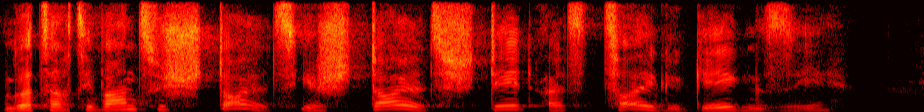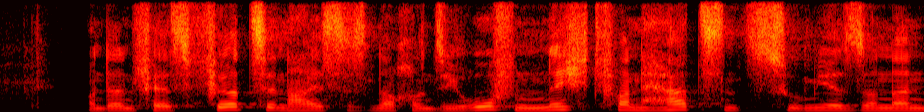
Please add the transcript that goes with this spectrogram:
Und Gott sagt, sie waren zu stolz. Ihr Stolz steht als Zeuge gegen sie. Und dann Vers 14 heißt es noch, und sie rufen nicht von Herzen zu mir, sondern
